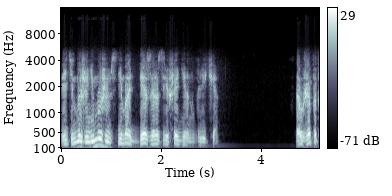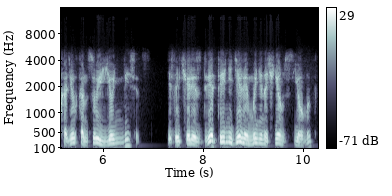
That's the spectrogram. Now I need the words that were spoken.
Ведь мы же не можем снимать без разрешения англичан. А уже подходил к концу июнь месяц. Если через две-три недели мы не начнем съемок,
